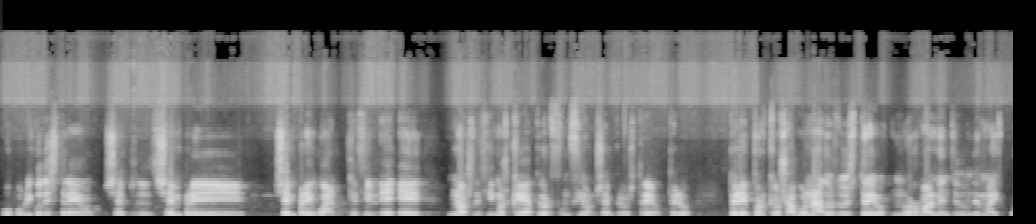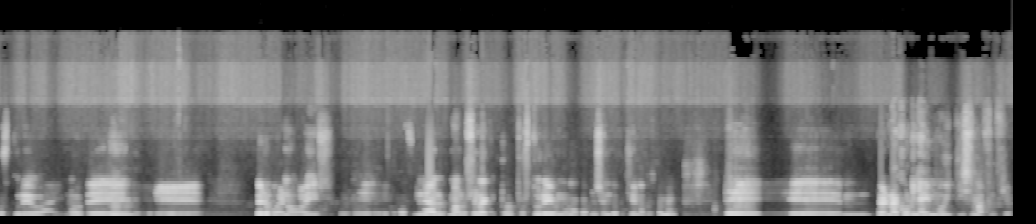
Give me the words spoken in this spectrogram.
O público de estreo se, sempre sempre igual, quer decir, é, é nós decimos que é a peor función sempre o estreo, pero pero é porque os abonados do estreo normalmente onde máis postureo hai, ¿no? Eh, uh -huh. eh, pero bueno, oís, eh, ao final, malo será que por postureo non acaben sendo aficionados tamén. Eh, Eh, pero na Coruña hai moitísima afición.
